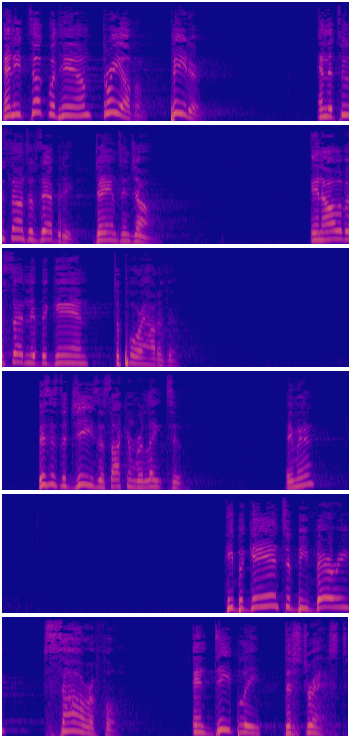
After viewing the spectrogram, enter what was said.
and he took with him three of them, Peter, and the two sons of Zebedee, James and John. And all of a sudden it began to pour out of him. This is the Jesus I can relate to. Amen. He began to be very sorrowful and deeply distressed.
